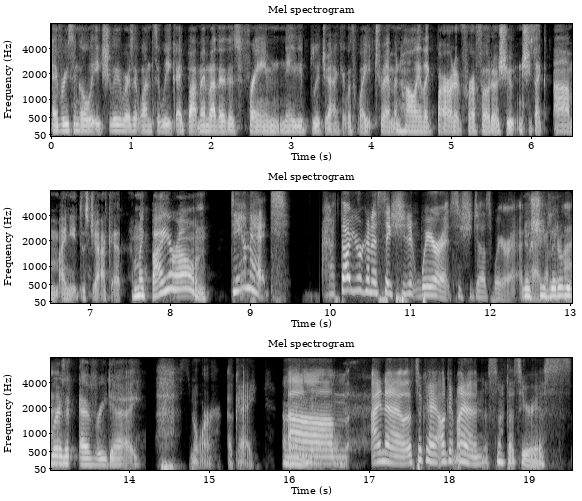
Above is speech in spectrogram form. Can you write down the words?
every single week. She really wears it once a week. I bought my mother this frame navy blue jacket with white trim, and Holly like borrowed it for a photo shoot, and she's like, "Um, I need this jacket." I'm like, "Buy your own." Damn it! I thought you were gonna say she didn't wear it, so she does wear it. no, Okay, I she literally wears it every day. Snore. Okay. Um, I know that's okay. I'll get my own. It's not that serious.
